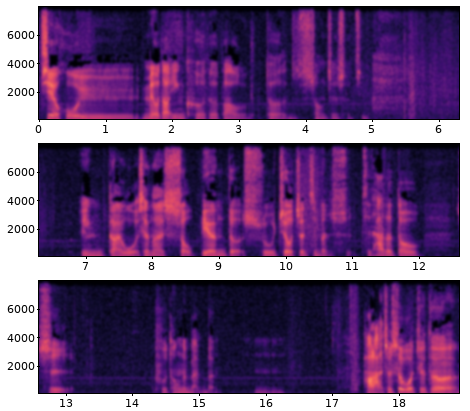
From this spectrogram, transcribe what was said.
介乎于没有到硬壳的包的双针设计。应该我现在手边的书就这几本是，其他的都是普通的版本。嗯，好啦，就是我觉得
